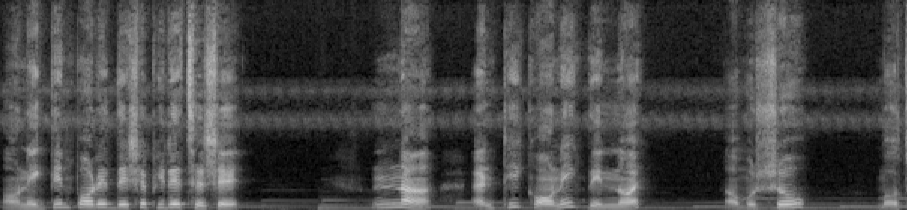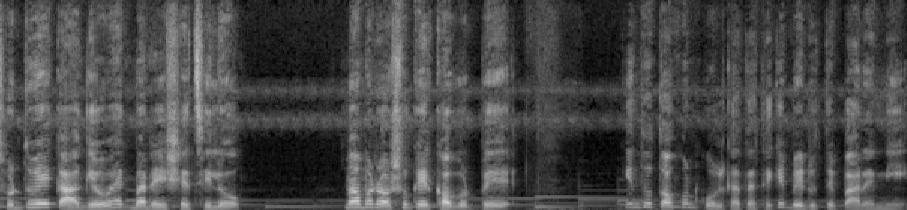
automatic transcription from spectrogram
অনেক দিন পরের দেশে ফিরেছে সে। না, ঠিক অনেক দিন নয়। অবশ্য বছর দুয়েক আগেও একবার এসেছিল। বাবার অসুখের খবর পেয়ে। কিন্তু তখন কলকাতা থেকে বেরোতে পারেনি।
